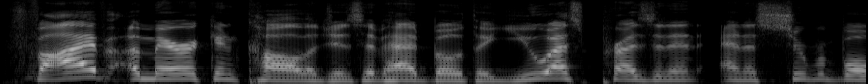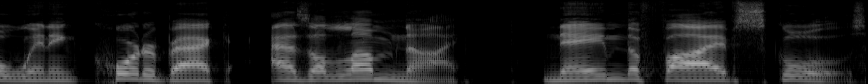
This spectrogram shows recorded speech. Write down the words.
Five American colleges have had both a U.S. president and a Super Bowl winning quarterback as alumni. Name the five schools.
